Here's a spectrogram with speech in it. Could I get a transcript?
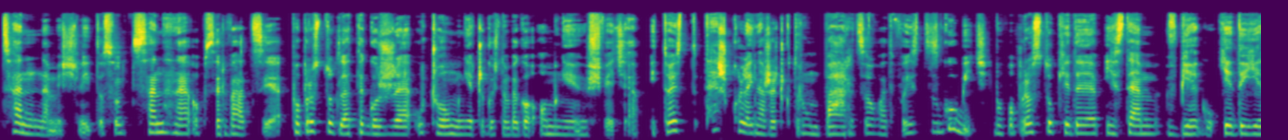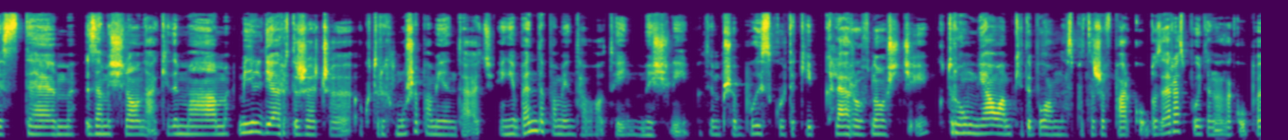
cenne myśli, to są cenne obserwacje. Po prostu dlatego, że uczą mnie czegoś nowego o mnie i o świecie. I to jest też kolejna rzecz, którą bardzo łatwo jest zgubić, bo po prostu kiedy jestem w biegu, kiedy jestem zamyślona, kiedy mam miliard rzeczy, o których muszę pamiętać, i nie będę pamiętała o tej myśli, o tym przebłysku, takiej klarowności, którą miałam, kiedy byłam na spacerze w parku, bo zaraz pójdę na zakupy,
